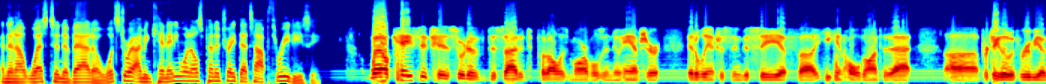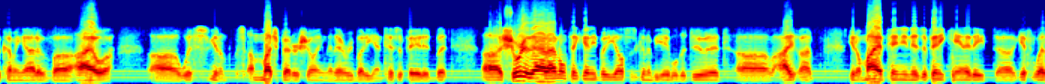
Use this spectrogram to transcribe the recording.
and then out west to Nevada. What story? I mean, can anyone else penetrate that top three, DC? Well, Kasich has sort of decided to put all his marbles in New Hampshire. It'll be interesting to see if uh, he can hold on to that, uh, particularly with Rubio coming out of uh, Iowa uh, with you know a much better showing than everybody anticipated. But uh, short of that, I don't think anybody else is going to be able to do it. Uh, I. Uh, you know, my opinion is if any candidate uh, gets less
